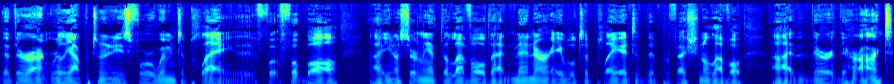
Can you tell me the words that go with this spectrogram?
that there aren't really opportunities for women to play. F- football, uh, you know, certainly at the level that men are able to play it at the professional level, uh, there there aren't.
